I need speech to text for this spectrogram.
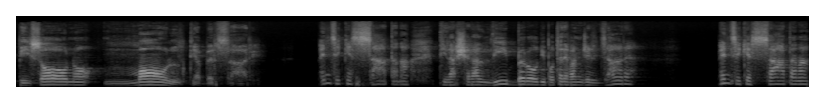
vi sono molti avversari. Pensi che Satana ti lascerà libero di poter evangelizzare? Pensi che Satana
